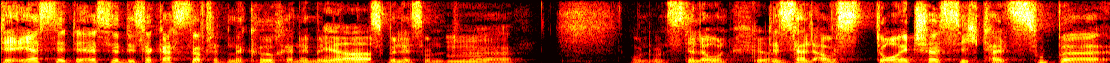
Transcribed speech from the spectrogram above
der erste, der erste dieser Gastauftritt in der Kirche, ne, mit Ja. Willis und, Mhm. äh, und, und Stallone. Genau. Das ist halt aus deutscher Sicht halt super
